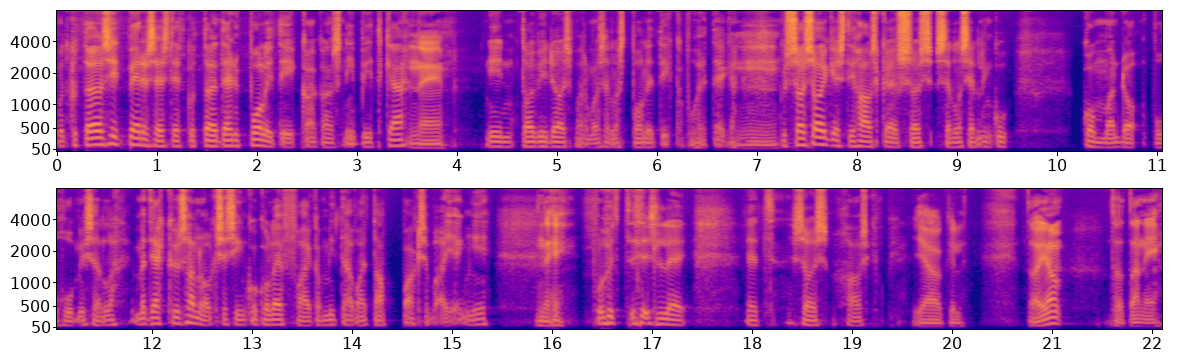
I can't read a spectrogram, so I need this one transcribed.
Mut kun toi on siitä perseesti, että kun toi on tehnyt politiikkaa kanssa niin pitkään, Niin. Niin toi video olisi varmaan sellaista politiikkapuhetta eikä. Mm. Kun se olisi oikeasti hauska, jos se olisi sellaisella niinku kommando-puhumisella. Mä en tiedä kyllä sanooko se siinä koko leffa-aika mitä vai tappaako se vai jengiä. Niin. Mutta silleen, että se olisi hauskempi. Joo, kyllä. Toi on, tota niin.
